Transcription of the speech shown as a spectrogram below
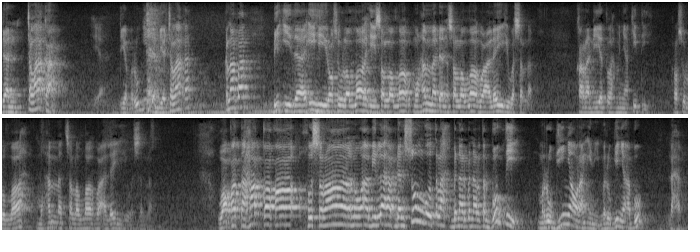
dan celaka. Ya dia merugi dan dia celaka. Kenapa? Biidaihi Rasulullah sallallahu Muhammadan sallallahu alaihi wasallam. Karena dia telah menyakiti Rasulullah Muhammad sallallahu alaihi wasallam. Waqad tahaqqaqa khusranu Abi Lahab dan sungguh telah benar-benar terbukti meruginya orang ini, meruginya Abu Lahab.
